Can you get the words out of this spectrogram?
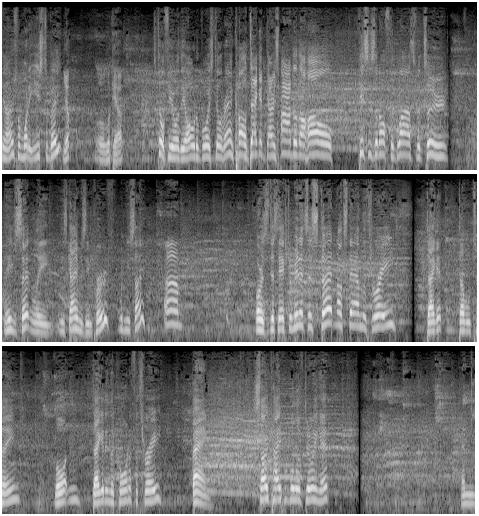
you know, from what it used to be. Yep. Well, look out. Still a few of the older boys still around. Kyle Daggett goes hard to the hole, kisses it off the glass for two. He's certainly, his game has improved, wouldn't you say? Um, Or is it just the extra minutes as Sturt knocks down the three? Daggett double teamed. Lawton, Daggett in the corner for three. Bang. So capable of doing it. And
